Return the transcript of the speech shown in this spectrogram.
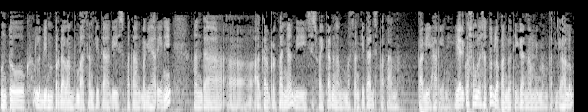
untuk lebih memperdalam pembahasan kita di kesempatan pagi hari ini Anda uh, agar bertanya disesuaikan dengan pembahasan kita di kesempatan pagi hari ini. Ya di 0218236543 halo.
